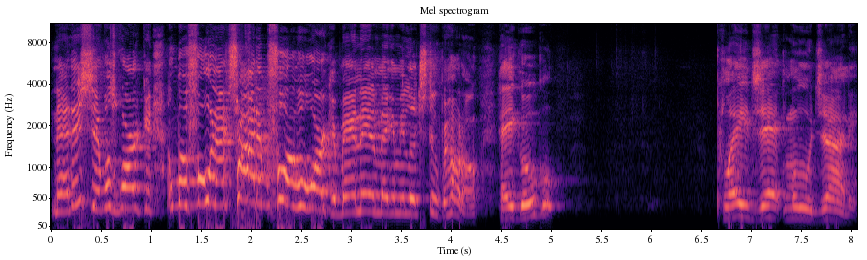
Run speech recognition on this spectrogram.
Now this shit was working before when I tried it before it was working, man. They're making me look stupid. Hold on. Hey Google. Play Jack Move Johnny.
